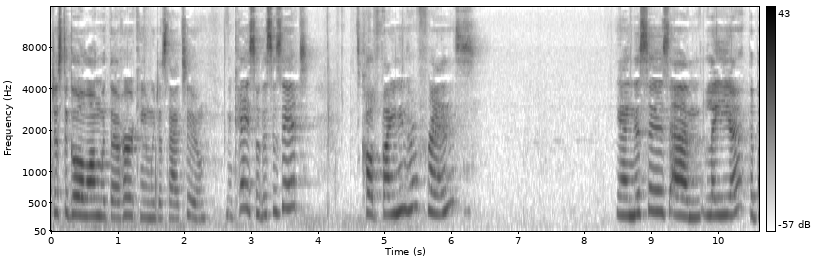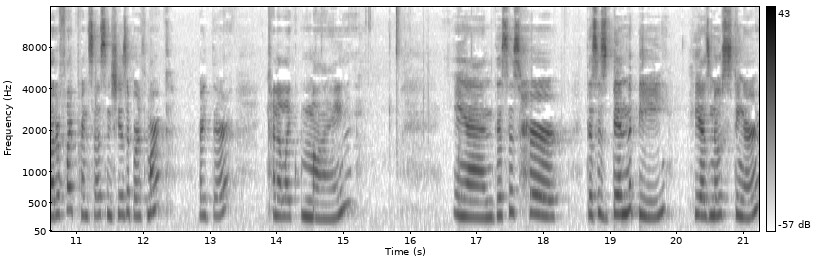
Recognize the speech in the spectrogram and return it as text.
just to go along with the hurricane we just had too. Okay, so this is it. It's called Finding Her Friends. And this is um, Leia, the butterfly princess, and she has a birthmark right there, kind of like mine. And this is her, this is Ben the bee. He has no stinger.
